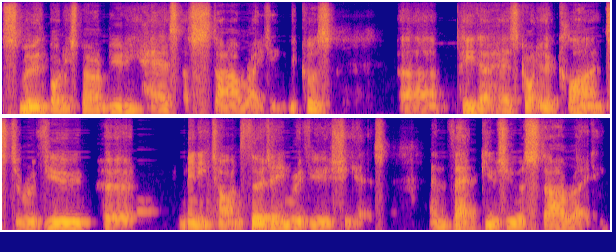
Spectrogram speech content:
Smooth Body Spa and Beauty has a star rating because uh, Peter has got her clients to review her many times. 13 reviews she has. And that gives you a star rating.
